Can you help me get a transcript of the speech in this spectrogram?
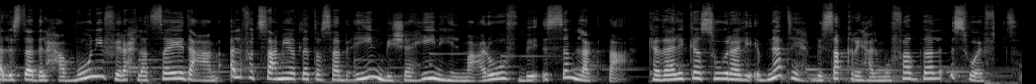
الأستاذ الحبوني في رحلة صيد عام 1973 بشاهينه المعروف باسم لقطع. كذلك صورة لابنته بصقرها المفضل سويفت.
